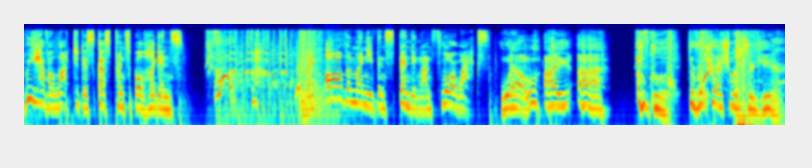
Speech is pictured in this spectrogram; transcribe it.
We have a lot to discuss, Principal Huggins. Like all the money you've been spending on floor wax. Well, I, uh... Oh, good. The refreshments are here.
